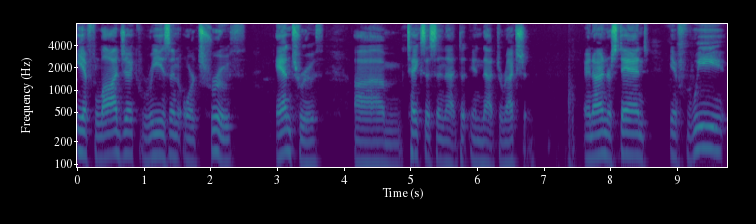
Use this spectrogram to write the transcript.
if logic, reason, or truth and truth um, takes us in that in that direction. And I understand if we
